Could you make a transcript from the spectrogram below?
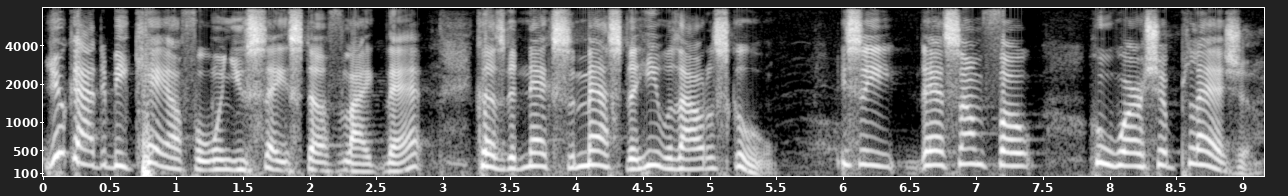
You got to be careful when you say stuff like that because the next semester he was out of school. You see, there's some folk who worship pleasure.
